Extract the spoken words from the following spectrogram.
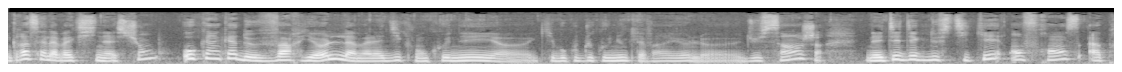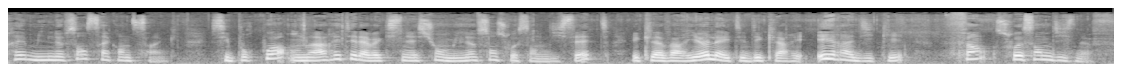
grâce à la vaccination, aucun cas de variole, la maladie que l'on connaît, euh, qui est beaucoup plus connue que la variole euh, du singe, n'a été diagnostiqué en France après 1955. C'est pourquoi on a arrêté la vaccination en 1977 et que la variole a été déclarée éradiquée fin 79.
